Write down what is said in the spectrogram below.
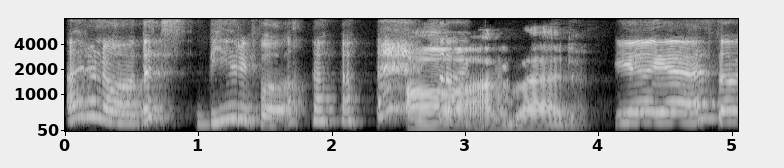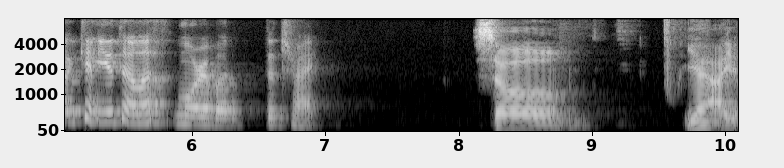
I don't know. That's beautiful. Oh, So- I'm glad. yeah, yeah. So can you tell us more about the track? So, yeah, I,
